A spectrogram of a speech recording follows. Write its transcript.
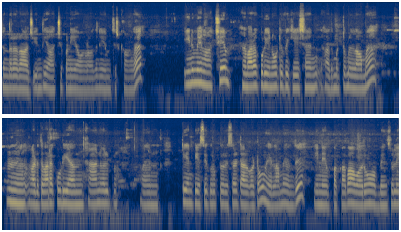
சுந்தரராஜ் இந்திய ஆட்சி பணி அவங்கள வந்து நியமிச்சிருக்காங்க. இனிமேலாச்சு வரக்கூடிய நோட்டிஃபிகேஷன் அது மட்டும் இல்லாமல் அடுத்து வரக்கூடிய ஆனுவல் டிஎன்பிஎஸ்சி குரூப் டூ ரிசல்ட்டாக இருக்கட்டும் எல்லாமே வந்து இன்னும் பக்காவாக வரும் அப்படின்னு சொல்லி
